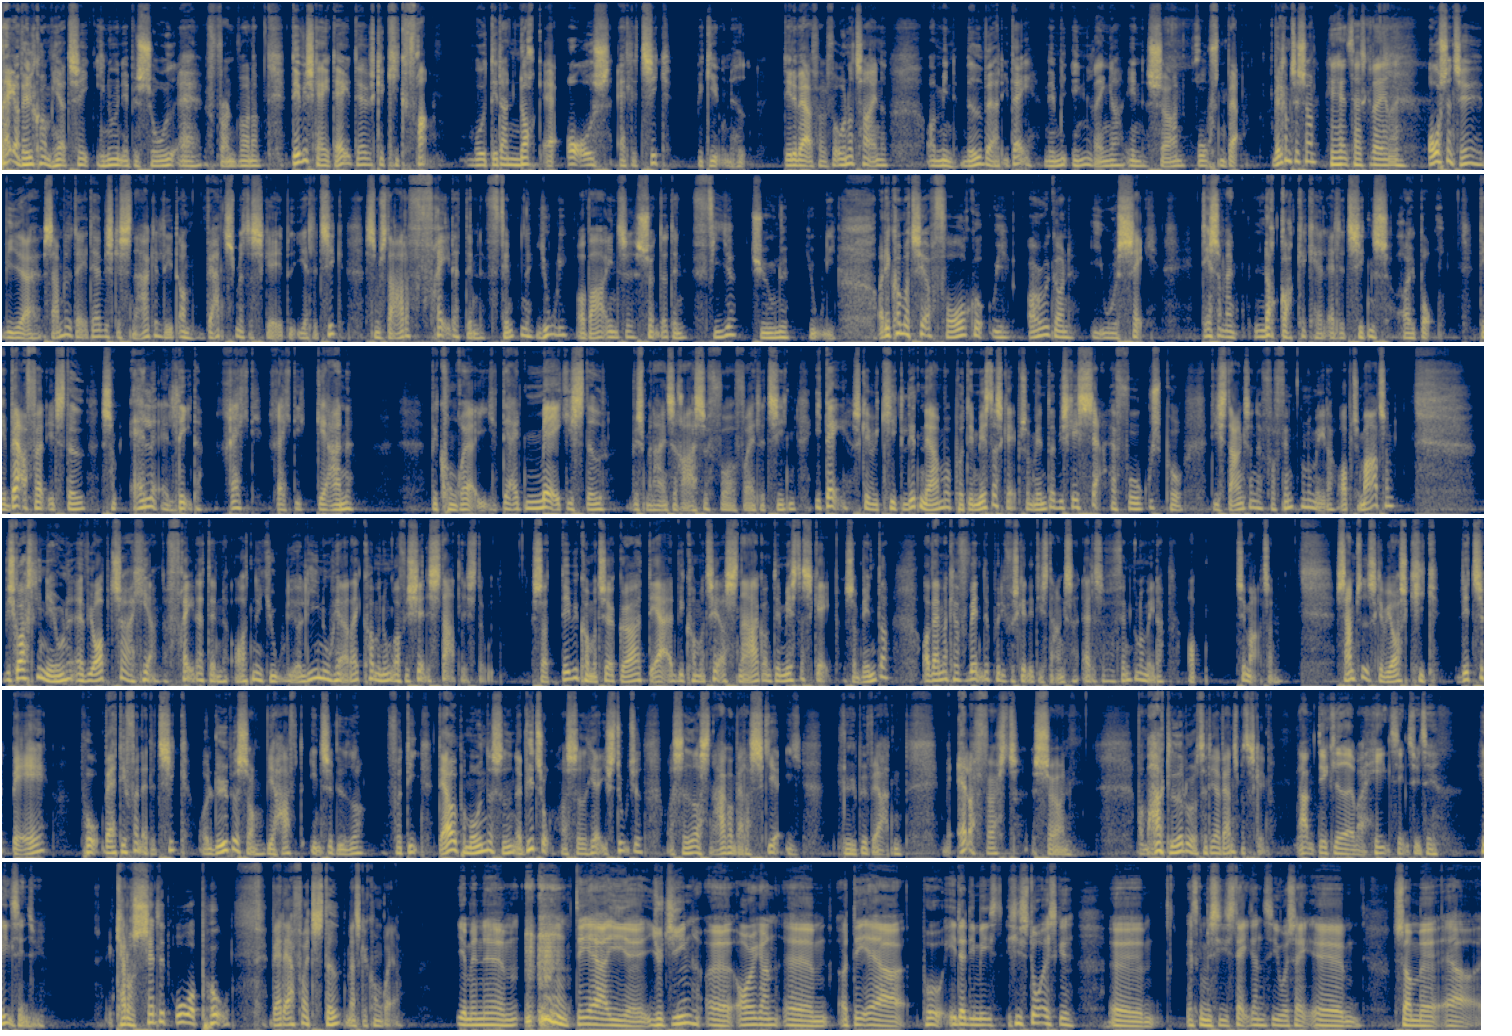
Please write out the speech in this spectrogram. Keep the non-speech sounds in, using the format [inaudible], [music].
Goddag og velkommen her til endnu en episode af Frontrunner. Det vi skal i dag, det er, at vi skal kigge frem mod det, der nok er årets atletikbegivenhed. Det er det i hvert fald for undertegnet og min medvært i dag, nemlig ingen ringer end Søren Rosenberg. Velkommen til, Søren. Ja, tak skal du have, Årsagen til, at vi er samlet i dag, det er, at vi skal snakke lidt om verdensmesterskabet i atletik, som starter fredag den 15. juli og var indtil søndag den 24 juli. Og det kommer til at foregå i Oregon i USA. Det, som man nok godt kan kalde atletikkens højborg. Det er i hvert fald et sted, som alle atleter rigtig, rigtig gerne vil konkurrere i. Det er et magisk sted, hvis man har interesse for, for atletikken. I dag skal vi kigge lidt nærmere på det mesterskab, som venter. Vi skal især have fokus på distancerne fra 1500 meter op til maraton. Vi skal også lige nævne, at vi optager her fredag den 8. juli, og lige nu her er der ikke kommet nogen officielle startlister ud. Så det vi kommer til at gøre, det er, at vi kommer til at snakke om det mesterskab, som venter, og hvad man kan forvente på de forskellige distancer, altså fra 1500 meter op til maraton. Samtidig skal vi også kigge lidt tilbage på, hvad er det for en atletik og løbesæson, vi har haft indtil videre. Fordi det er jo på måneder siden, at vi to har siddet her i studiet og siddet og snakket om, hvad der sker i løbeverden. Men allerførst, Søren, hvor meget glæder du dig til det her verdensmesterskab? Jamen, det glæder jeg mig helt sindssygt til. Helt sindssygt. Kan du sætte lidt ord på, hvad det er for et sted, man skal konkurrere? Jamen, øh, [clears throat] det er i øh, Eugene, øh, Oregon, øh, og det er på et af de mest historiske, øh, hvad skal man sige, stadions i USA, øh, som øh, er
